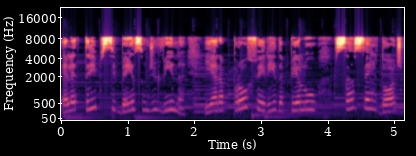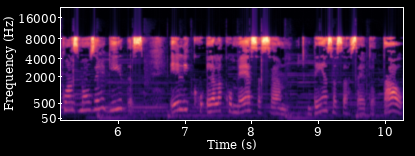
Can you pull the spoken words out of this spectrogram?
Ela é tríplice bênção divina e era proferida pelo sacerdote com as mãos erguidas. Ele, ela começa essa bênção sacerdotal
